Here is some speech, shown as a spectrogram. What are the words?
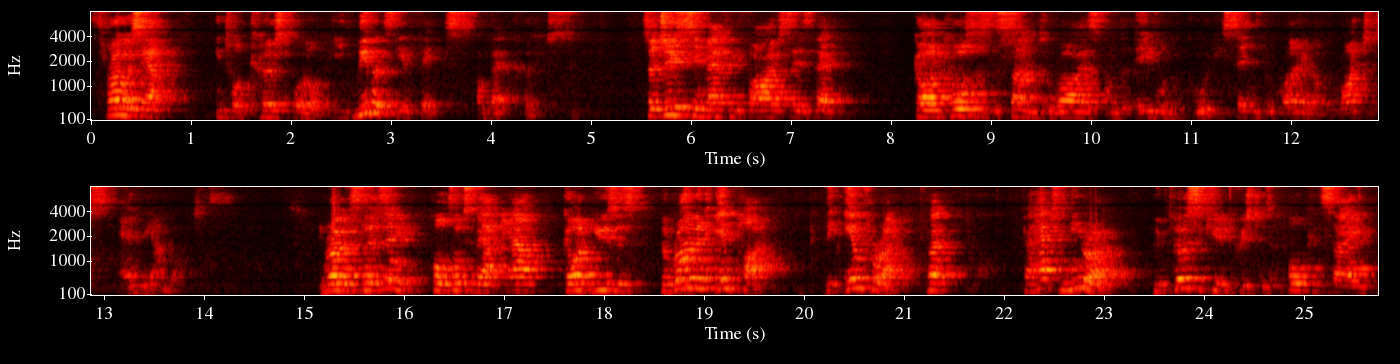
throw us out into a cursed world. He limits the effects of that curse. So Jesus in Matthew 5 says that God causes the sun to rise on the evil and the good. He sends the rain on the righteous and the unrighteous. In Romans 13, Paul talks about how God uses the Roman Empire, the emperor, perhaps Nero, who persecuted Christians, and Paul can say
